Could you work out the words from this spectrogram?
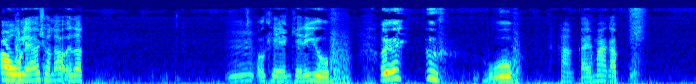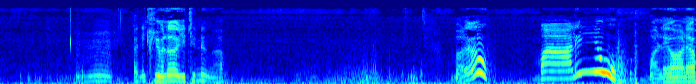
เอาแล้วชนแล้วไอ้สัตว์อืมโอเคยังใช้ได้อยู่ เฮ้ยเฮ้ยอือโอ้ห่างไกลมากครับ อืมตอนนี้คิวเลอร์อยู่ที่หนึ่งครับ มาเร็ว มาเร็ว มาเร็ว มาเร็ว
